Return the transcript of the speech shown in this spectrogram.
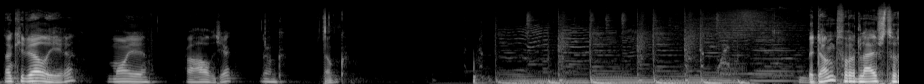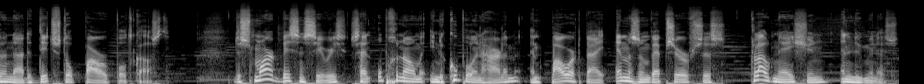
Dank jullie wel, heren. Mooie verhaal, Jack. Dank. Dank. Bedankt voor het luisteren naar de Digital Power Podcast. De Smart Business Series zijn opgenomen in de koepel in Haarlem en powered bij Amazon Web Services, Cloud Nation en Luminous.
